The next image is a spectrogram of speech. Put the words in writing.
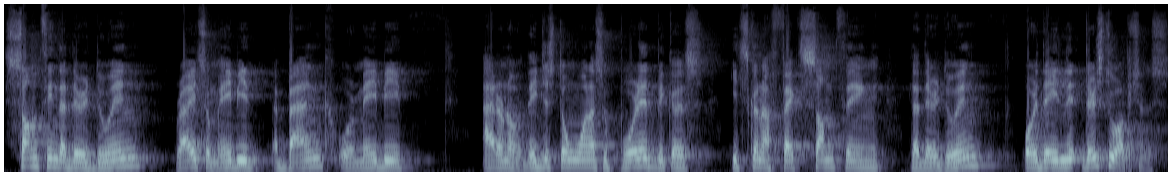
something that they're doing right? So maybe a bank or maybe I don't know, they just don't want to support it because it's going to affect something that they're doing or they, there's two options.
